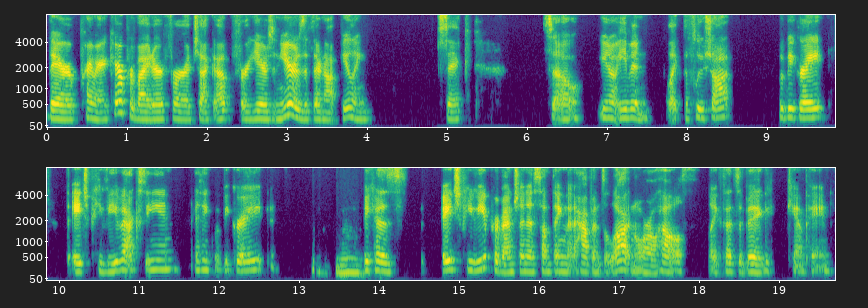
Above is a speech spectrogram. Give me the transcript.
their primary care provider for a checkup for years and years if they're not feeling sick. So, you know, even like the flu shot would be great. The HPV vaccine, I think, would be great mm-hmm. because HPV prevention is something that happens a lot in oral health. Like, that's a big campaign.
